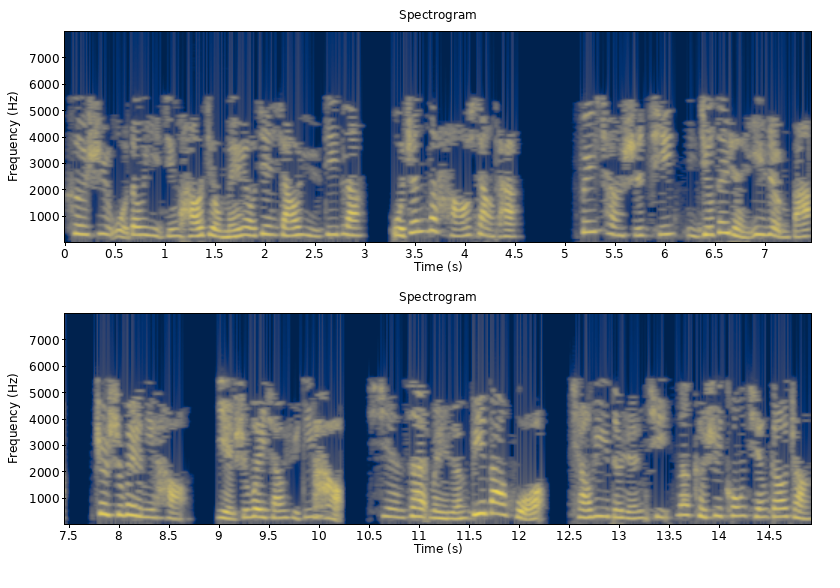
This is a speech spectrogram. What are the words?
可是我都已经好久没有见小雨滴了，我真的好想他。非常时期，你就再忍一忍吧，这是为你好，也是为小雨滴好。现在美人逼大火，乔丽的人气那可是空前高涨。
